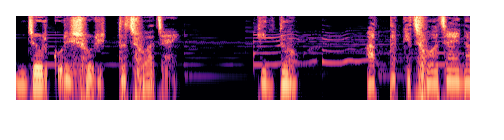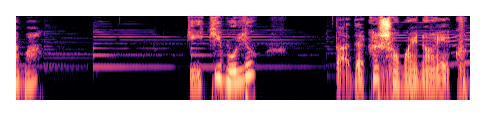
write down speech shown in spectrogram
জোর করে শরীর তো ছোঁয়া যায়, কিন্তু আত্মাকে ছোঁয়া যায় না মা। কে কি বলল? তা দেখার সময় নয় এখন।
